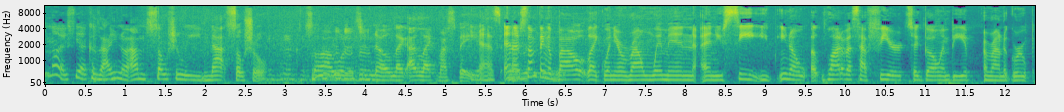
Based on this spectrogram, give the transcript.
Nice, yeah, because I, you know, I'm socially not social, mm-hmm. so I wanted to know, like, I like my space. Yes, and there's something about like when you're around women and you see, you, you know, a lot of us have fear to go and be around a group.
